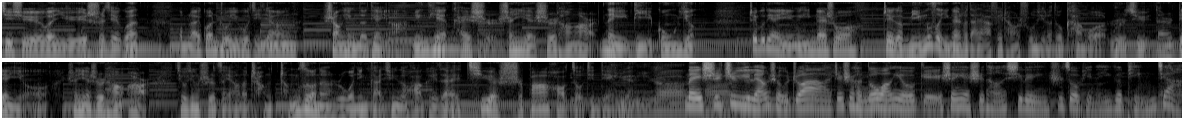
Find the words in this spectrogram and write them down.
继续文娱世界观，我们来关注一部即将上映的电影啊！明天开始，《深夜食堂二》内地公映。这部电影应该说，这个名字应该说大家非常熟悉了，都看过日剧。但是电影《深夜食堂二》究竟是怎样的成成色呢？如果您感兴趣的话，可以在七月十八号走进电影院。美食治愈两手抓啊，这是很多网友给《深夜食堂》系列影视作品的一个评价。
